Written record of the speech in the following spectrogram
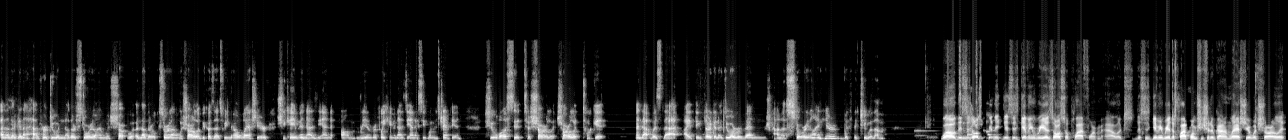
and then they're gonna have her do another storyline with Char- another storyline with Charlotte because, as we know, last year she came in as the N- um Rhea Ripley came in as the NXT Women's Champion. She lost it to Charlotte. Charlotte took it, and that was that. I think they're gonna do a revenge kind of storyline here with the two of them. Well, this is also take this is giving Rhea's also platform, Alex. This is giving Rhea the platform she should have gotten last year with Charlotte.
